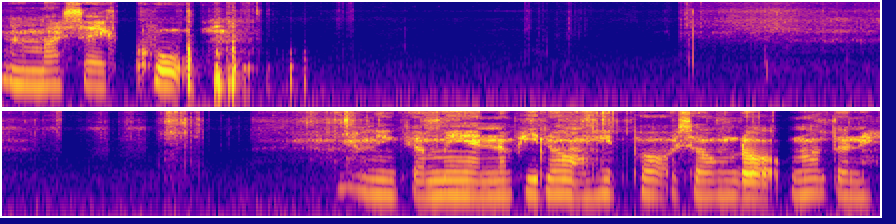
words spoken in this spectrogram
เอามาใส่ขู่อันนี้ก็แม่นนะพี่น้องเฮ็ดเพาะสองดอกเนาะตัวนี้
